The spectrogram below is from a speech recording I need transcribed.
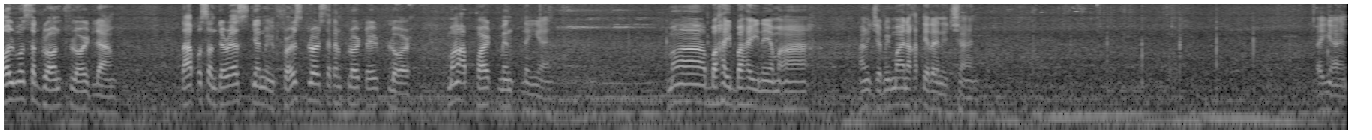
almost sa ground floor lang. Tapos ang the rest niyan, may first floor, second floor, third floor, mga apartment na yan mga bahay-bahay na yung mga ano dyan, may mga nakatira na dyan. Ayan.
